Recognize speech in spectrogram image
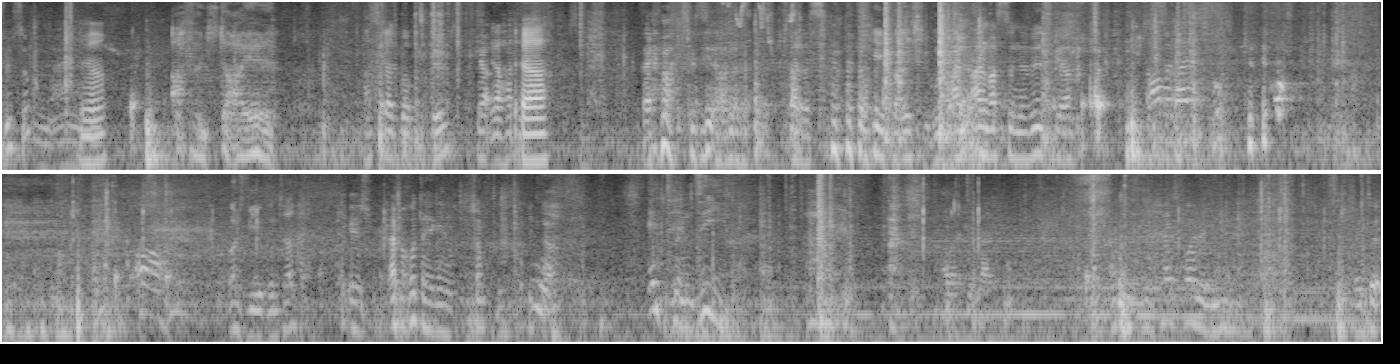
Fühlst du? Ja. Affen-Style. Hast du gerade überhaupt gefilmt? Ja, hat er. Rein mal zu sehen. Alles. Runter. An, an was du ne willst, gell? Und wie runter? Einfach runterhängen. Schau. Intensiv. Leute,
